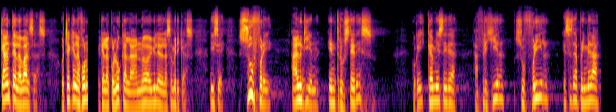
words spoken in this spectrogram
Cante alabanzas. O chequen la forma que la coloca la Nueva Biblia de las Américas. Dice, ¿sufre alguien entre ustedes? ¿Ok? Cambia esta idea. Afligir, sufrir, esa es la primera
